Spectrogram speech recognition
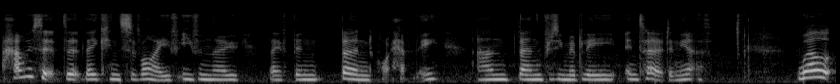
how is it that they can survive even though they've been burned quite heavily and then presumably interred in the earth? Well,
